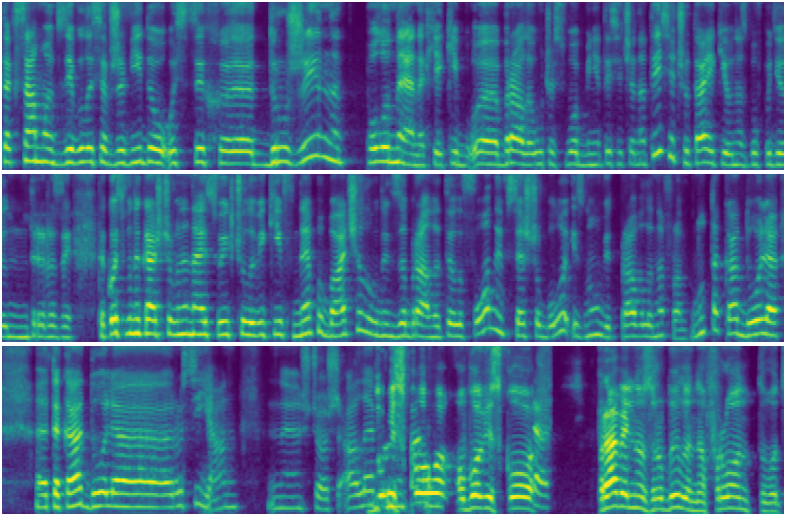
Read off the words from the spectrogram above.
так само з'явилися вже відео ось цих е, дружин. Полонених, які е, брали участь в обміні тисяча на тисячу, та які у нас був поділений на три рази. Так ось вони кажуть, що вони навіть своїх чоловіків не побачили. У них забрали телефони, все, що було, і знову відправили на фронт. Ну така доля, е, така доля росіян. Е, Що ж, але Обов'язково, обов'язково. Правильно зробили на фронт. От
